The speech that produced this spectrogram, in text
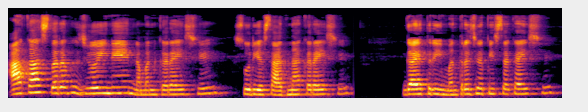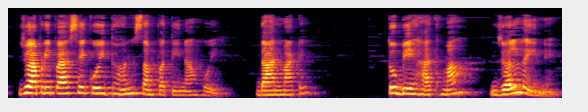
આકાશ તરફ જોઈને નમન કરાય છે, સૂર્ય સાધના કરાય છે, ગાયત્રી મંત્ર જપી શકાય છે. જો આપણી પાસે કોઈ ધન સંપત્તિ ના હોય દાન માટે? તો બે હાથમાં જલ લઈને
